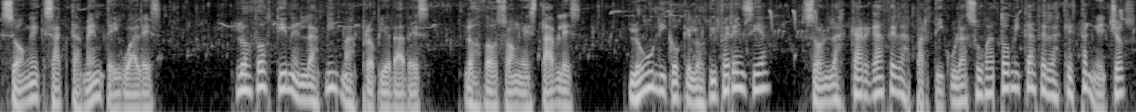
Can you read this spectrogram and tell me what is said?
son exactamente iguales. Los dos tienen las mismas propiedades, los dos son estables. Lo único que los diferencia son las cargas de las partículas subatómicas de las que están hechos.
